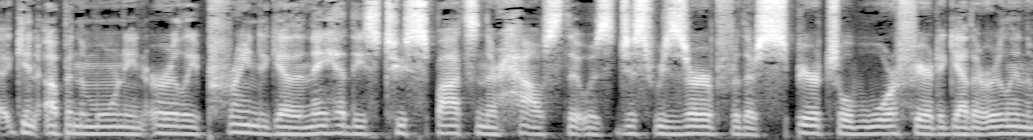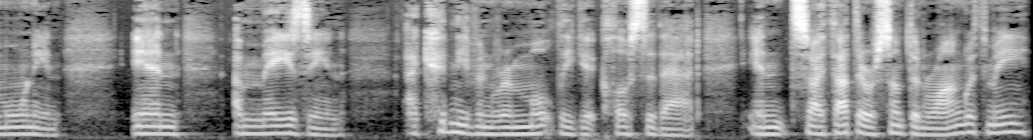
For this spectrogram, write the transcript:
again up in the morning early praying together and they had these two spots in their house that was just reserved for their spiritual warfare together early in the morning and amazing I couldn't even remotely get close to that. And so I thought there was something wrong with me.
